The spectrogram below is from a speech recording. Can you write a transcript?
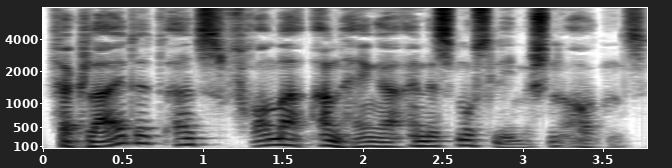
verkleidet als frommer Anhänger eines muslimischen Ordens.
